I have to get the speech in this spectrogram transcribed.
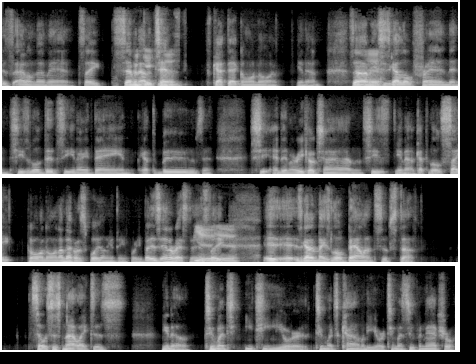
It's, I don't know, man. It's like seven out of ten got that going on, you know. So, I mean, Yeah. she's got a little friend and she's a little ditzy and everything and got the boobs and she, and then Mieruko Chan, she's, you know, got the little sight going on. I'm not going to spoil anything for you, but it's interesting. It's like, yeah. it, it's got a nice little balance of stuff. So it's just not like just, you know, too much ecchi or too much comedy or too much supernatural.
